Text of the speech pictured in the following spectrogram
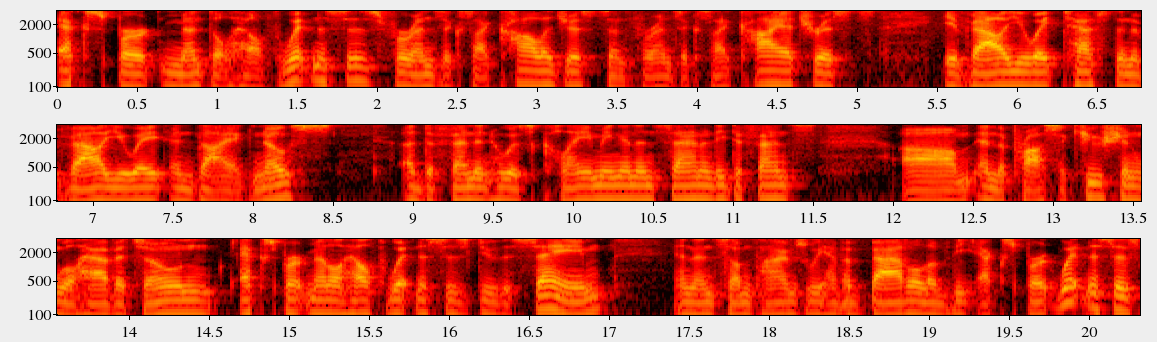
expert mental health witnesses, forensic psychologists, and forensic psychiatrists evaluate, test, and evaluate and diagnose a defendant who is claiming an insanity defense. Um, and the prosecution will have its own expert mental health witnesses do the same. And then sometimes we have a battle of the expert witnesses,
